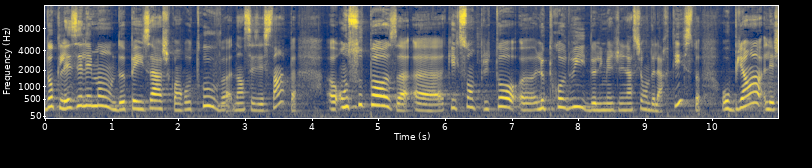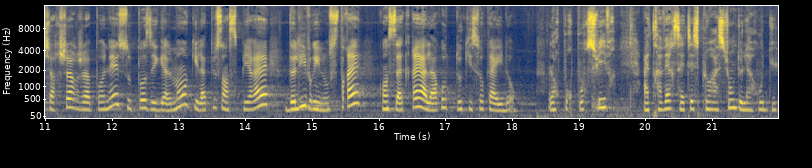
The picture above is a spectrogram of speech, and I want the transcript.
Donc les éléments de paysage qu'on retrouve dans ces estampes, euh, on suppose euh, qu'ils sont plutôt euh, le produit de l'imagination de l'artiste, ou bien les chercheurs japonais supposent également qu'il a pu s'inspirer de livres illustrés consacrés à la route de Kisokaido. Alors pour poursuivre, à travers cette exploration de la route du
